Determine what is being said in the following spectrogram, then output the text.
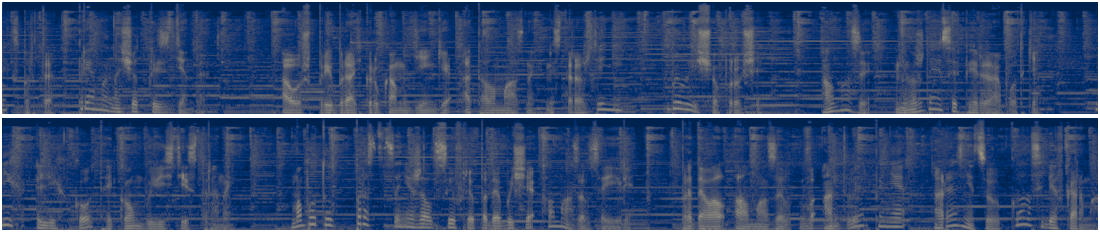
экспорта прямо на счет президента. А уж прибрать к рукам деньги от алмазных месторождений было еще проще – Алмазы не нуждаются в переработке. их легко тайком вывести из страны. Мабуту просто занижал цифры по добыче алмазов в Заире, продавал алмазы в Антверпене, а разницу клал себе в карман.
